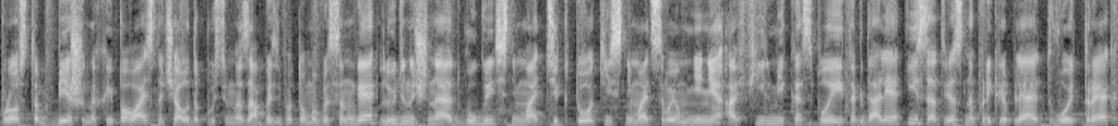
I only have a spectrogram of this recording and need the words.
просто бешено хайповать сначала, допустим, на Западе, потом и в СНГ. Люди начинают гуглить, снимать тиктоки, снимать свое мнение о фильме, косплей и так далее. И, соответственно, прикрепляют твой трек,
